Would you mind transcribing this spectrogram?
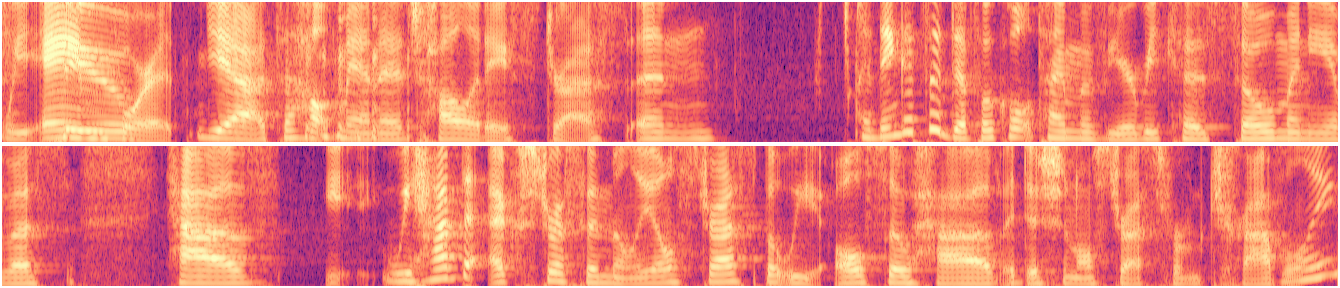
We aim to- for it. Yeah, to help manage holiday stress. And I think it's a difficult time of year because so many of us have we have the extra familial stress, but we also have additional stress from traveling.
